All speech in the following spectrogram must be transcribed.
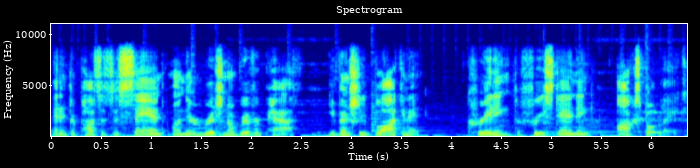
and it deposits the sand on the original river path, eventually blocking it, creating the freestanding Oxbow Lake.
